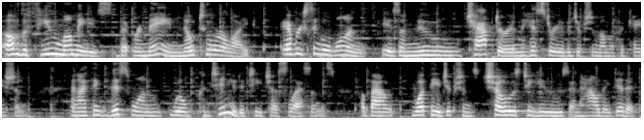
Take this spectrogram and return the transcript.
of the few mummies that remain, no two are alike. Every single one is a new chapter in the history of Egyptian mummification. And I think this one will continue to teach us lessons about what the Egyptians chose to use and how they did it.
